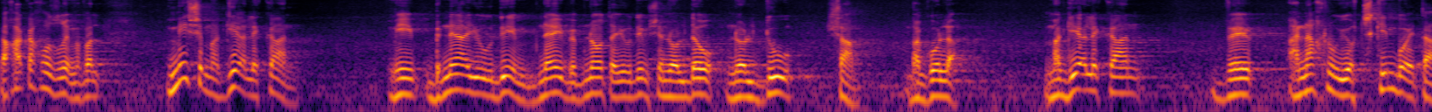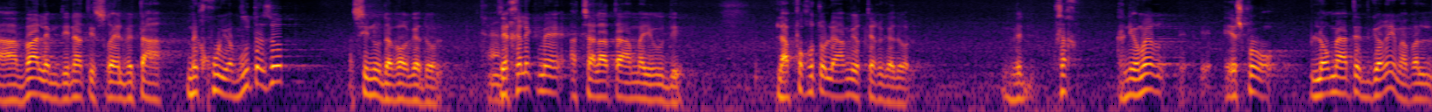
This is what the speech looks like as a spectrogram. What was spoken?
ואחר כך חוזרים, אבל מי שמגיע לכאן, מבני היהודים, בני ובנות היהודים שנולדו נולדו שם, בגולה, מגיע לכאן ו... אנחנו יוצקים בו את האהבה למדינת ישראל ואת המחויבות הזאת, עשינו דבר גדול. כן. זה חלק מהצלת העם היהודי. להפוך אותו לעם יותר גדול. וצריך, אני אומר, יש פה לא מעט אתגרים, אבל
